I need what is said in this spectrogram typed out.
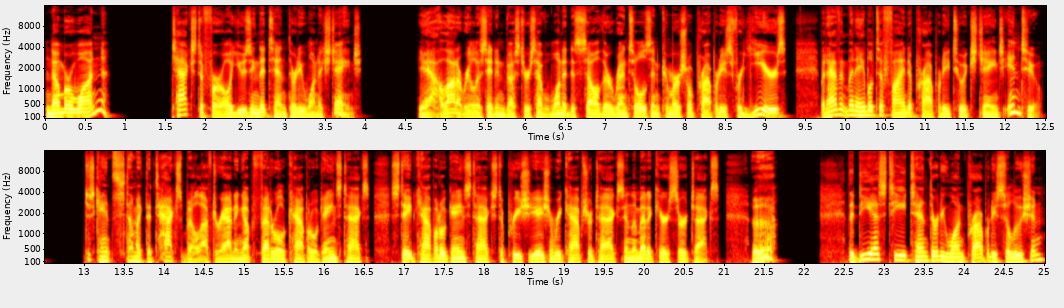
Number one, tax deferral using the 1031 exchange. Yeah, a lot of real estate investors have wanted to sell their rentals and commercial properties for years, but haven't been able to find a property to exchange into. Just can't stomach the tax bill after adding up federal capital gains tax, state capital gains tax, depreciation recapture tax, and the Medicare surtax. Ugh. The DST 1031 property solution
